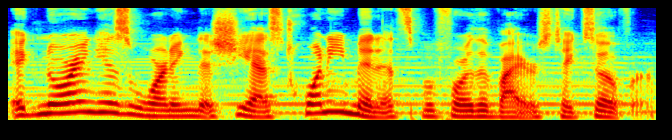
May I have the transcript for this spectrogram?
ignoring his warning that she has 20 minutes before the virus takes over.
